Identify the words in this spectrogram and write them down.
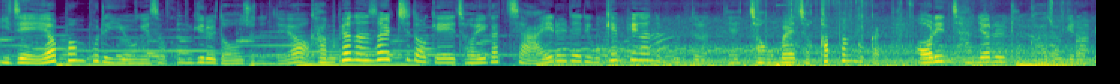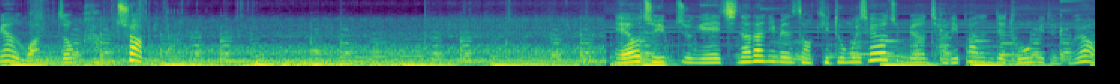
이제 에어펌프를 이용해서 공기를 넣어주는데요. 간편한 설치 덕에 저희같이 아이를 데리고 캠핑하는 분들한테 정말 적합한 것 같아요. 어린 자녀를 둔 가족이라면 완전 강추합니다. 에어 주입 중에 지나다니면서 기둥을 세워주면 자립하는 데 도움이 되고요.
